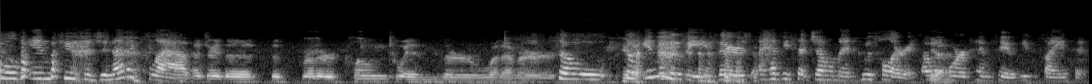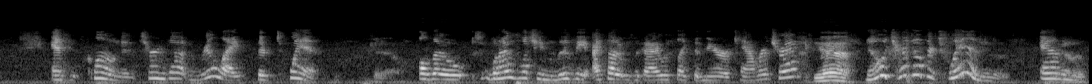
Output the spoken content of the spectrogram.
pulled into the genetics lab. That's right. The the brother clone twins or whatever. So, so in the movie, there's a heavyset gentleman who's hilarious. I Yeah. want more of him too. He's a scientist, and his clone. And it turns out in real life they're twins. yeah. Although when I was watching the movie, I thought it was a guy with like the mirror camera trick. Yeah. No, it turns out they're twins, and yeah, that's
